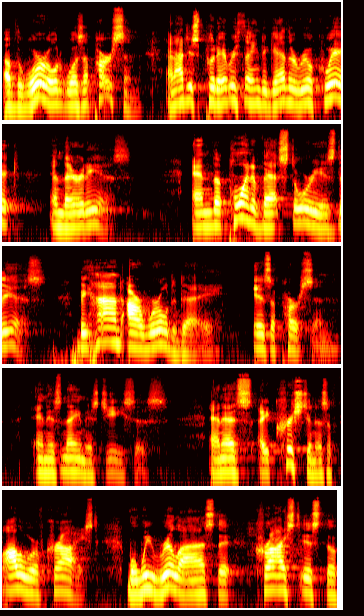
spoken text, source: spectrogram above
of the world was a person. And I just put everything together real quick, and there it is. And the point of that story is this behind our world today is a person, and his name is Jesus. And as a Christian, as a follower of Christ, when we realize that Christ is the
